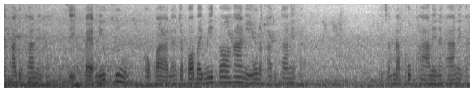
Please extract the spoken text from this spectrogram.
นะคะ ทุกท่านเนี่ยค่ะสี่แปดนิ้วครึ่งกว่าๆนะเฉพาะใบมีดก็ 5 นิ้วนะคะ ทุกท่านเลยค่ะสำหรับพกพาเลยนะคะเนี่ยค่ะ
